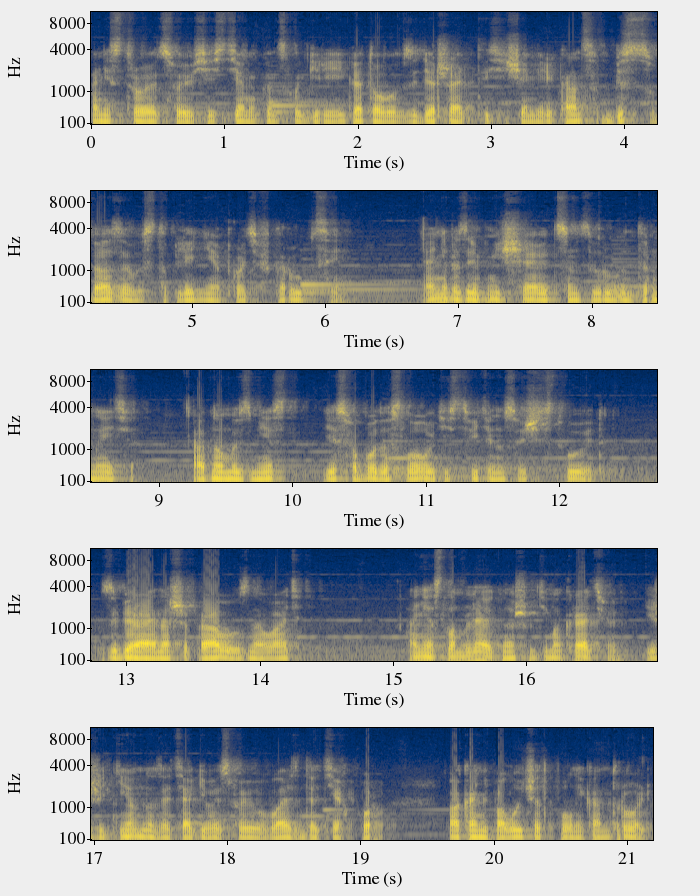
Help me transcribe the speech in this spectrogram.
Они строят свою систему концлагерей, готовых задержать тысячи американцев без суда за выступление против коррупции. Они размещают цензуру в интернете, одном из мест, где свобода слова действительно существует, забирая наше право узнавать. Они ослабляют нашу демократию, ежедневно затягивая свою власть до тех пор, пока не получат полный контроль.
